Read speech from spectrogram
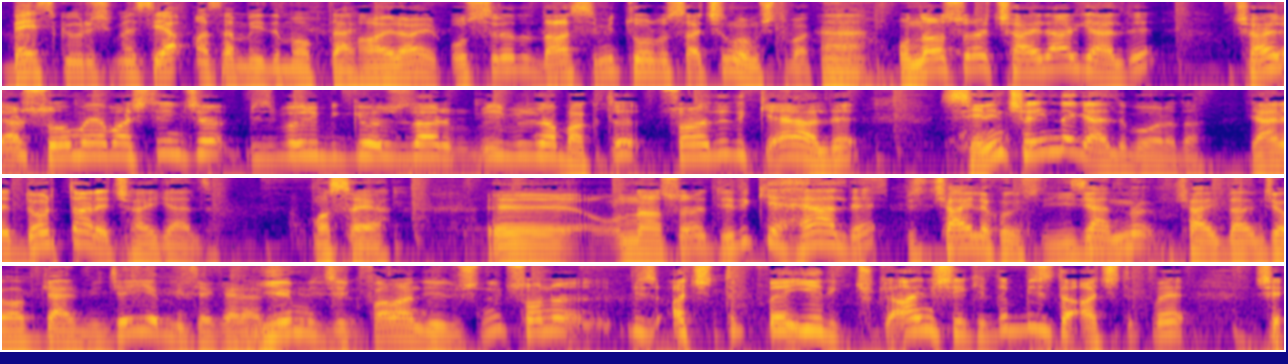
Bes görüşmesi yapmasa mıydım Oktay? Hayır hayır o sırada daha simit torbası açılmamıştı bak. Ha. Ondan sonra çaylar geldi. Çaylar soğumaya başlayınca biz böyle bir gözler birbirine baktı. Sonra dedik ki herhalde senin çayın da geldi bu arada. Yani dört tane çay geldi masaya. Ee, ondan sonra dedik ki herhalde Biz çayla konuştuk. Yiyeceksin mi? Çaydan cevap gelmeyince yemeyecek herhalde. yemeyecek falan diye düşündük. Sonra biz açtık ve yedik. Çünkü aynı şekilde biz de açtık ve şey,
